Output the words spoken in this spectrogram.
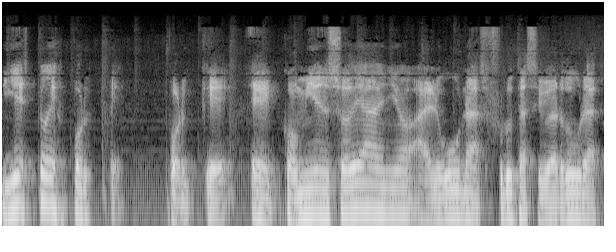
Y esto es porque porque eh, comienzo de año algunas frutas y verduras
